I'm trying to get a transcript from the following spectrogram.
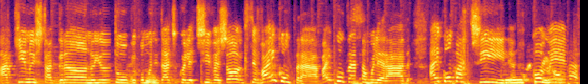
aqui no Instagram, no YouTube, comunidade coletiva jovem, você vai encontrar, vai encontrar essa mulherada. Aí compartilha, comenta.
